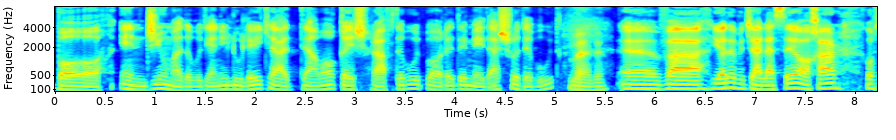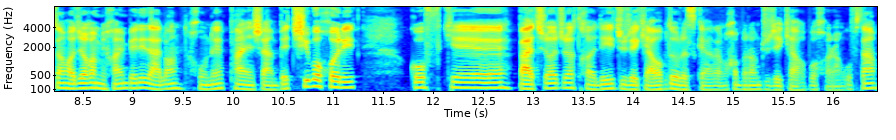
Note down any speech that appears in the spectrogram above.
با انجی اومده بود. یعنی لوله که از دماغش رفته بود وارد معدش شده بود. بله. و یادم جلسه آخر گفتم حاج آقا می‌خوایم برید الان خونه پنجشنبه چی بخورید؟ گفت که بچه ها جات خالی جوجه کباب درست کردم می‌خوام برم جوجه کباب بخورم. گفتم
